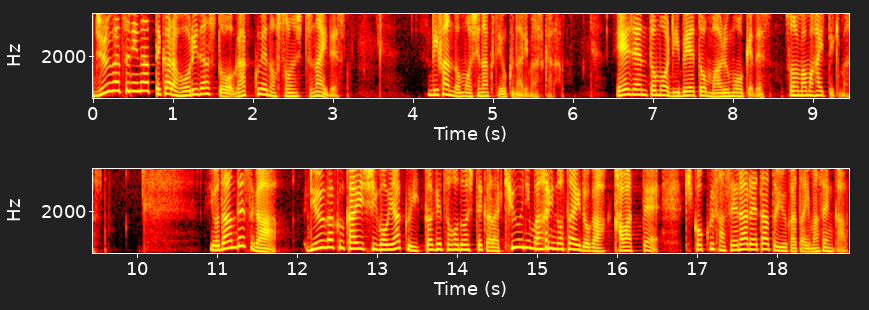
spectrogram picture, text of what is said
10月になってから放り出すと学区への損失ないです。リファンドもしなくてよくなりますから。エージェントもリベート丸儲けです。そのまま入ってきます。余談ですが、留学開始後約1ヶ月ほどしてから急に周りの態度が変わって帰国させられたという方いませんか？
